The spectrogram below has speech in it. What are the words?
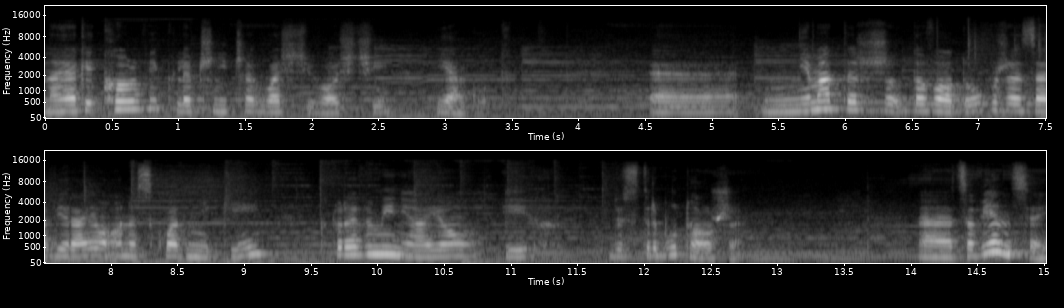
na jakiekolwiek lecznicze właściwości jagód. E, nie ma też dowodów, że zawierają one składniki, które wymieniają ich dystrybutorzy. E, co więcej,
